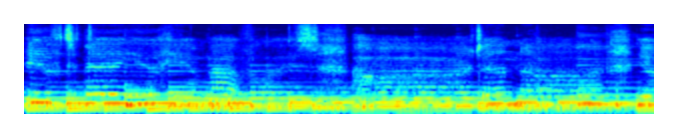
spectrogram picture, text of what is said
if today you hear my voice, harden your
